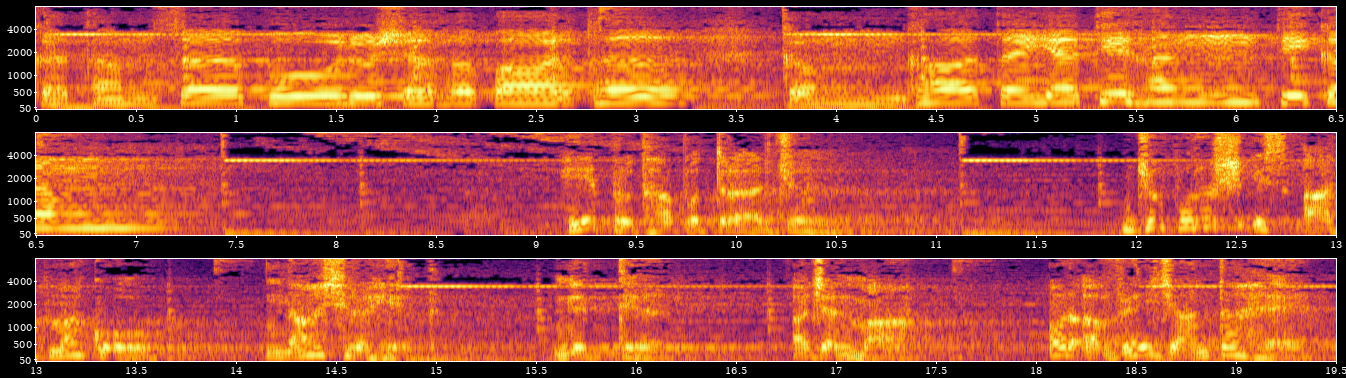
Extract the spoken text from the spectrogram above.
कथं स पुरुषः पार्थ, कं घातयति हन्तिकम्। हे पृथा पुत्र अर्जुन, जो पुरुष इस आत्मा को नाश रहित, नित्य, अजन्मा और अव्यय जानता है,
